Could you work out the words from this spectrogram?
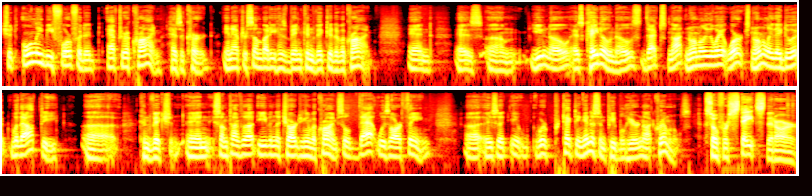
should only be forfeited after a crime has occurred and after somebody has been convicted of a crime. And as um, you know, as Cato knows, that's not normally the way it works. Normally, they do it without the uh, conviction, and sometimes without even the charging of a crime. So that was our theme: uh, is that you know, we're protecting innocent people here, not criminals. So for states that are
